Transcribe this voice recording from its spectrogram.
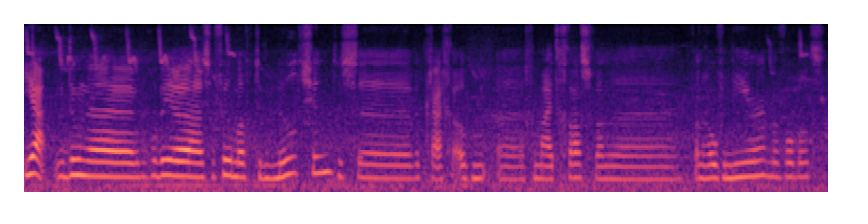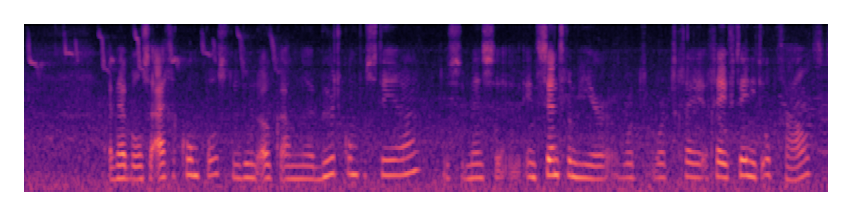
Ja, we, doen, we proberen zoveel mogelijk te mulchen. Dus we krijgen ook gemaaid gras van, van Hovenier bijvoorbeeld. En we hebben onze eigen compost. We doen ook aan buurtcomposteren. Dus mensen in het centrum hier wordt, wordt GFT niet opgehaald.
